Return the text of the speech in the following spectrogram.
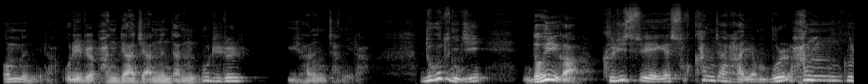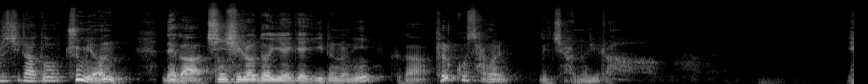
없느니라. 우리를 반대하지 않는 자는 우리를 위하는 자니라. 누구든지 너희가 그리스도에게 속한 자라 하여 물 한 그릇이라도 주면 내가 진실로 너희에게 이르노니 그가 결코 상을 잃지 않으리라. 예.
